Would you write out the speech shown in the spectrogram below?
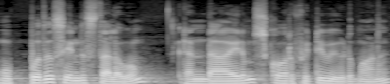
മുപ്പത് സെന്റ് സ്ഥലവും രണ്ടായിരം സ്ക്വയർ ഫീറ്റ് വീടുമാണ്.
